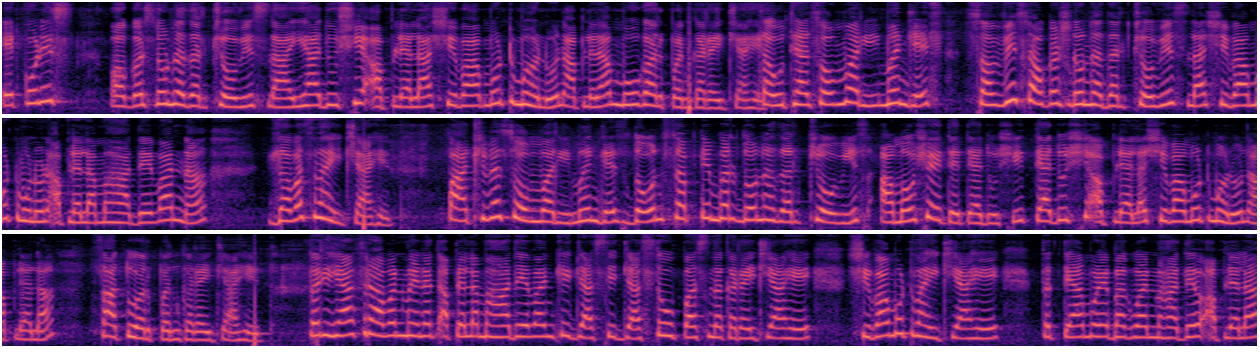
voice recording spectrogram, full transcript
एकोणीस ऑगस्ट दोन हजार चोवीसला. ह्या दिवशी आपल्याला शिवामूठ म्हणून आपल्याला मूग अर्पण करायचे आहे. चौथ्या सोमवारी म्हणजेच सव्वीस ऑगस्ट दोन हजार चोवीसला शिवा शिवामूठ म्हणून आपल्याला महादेवांना जवस व्हायचे आहेत. पाचव्या सोमवारी म्हणजेच दोन सप्टेंबर दोन हजार चोवीस अमावश्य येते त्या दिवशी. त्या दिवशी आपल्याला शिवामूठ म्हणून आपल्याला सातू अर्पण करायचे आहेत. तर ह्या श्रावण महिन्यात आपल्याला महादेवांची जास्तीत जास्त उपासना करायची आहे शिवामूठ व्हायची आहे. तर त्यामुळे भगवान महादेव आपल्याला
